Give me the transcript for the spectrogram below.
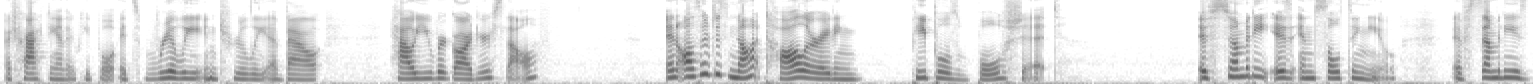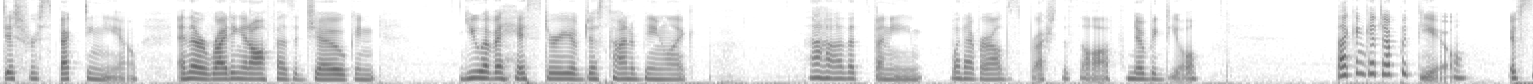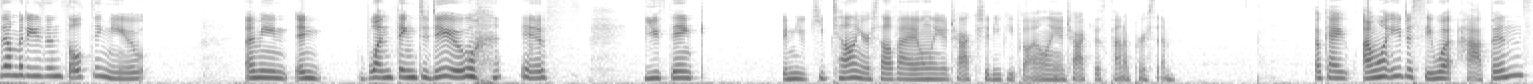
attracting other people. It's really and truly about how you regard yourself and also just not tolerating people's bullshit. If somebody is insulting you, if somebody is disrespecting you, and they're writing it off as a joke, and you have a history of just kind of being like, haha, that's funny, whatever, I'll just brush this off, no big deal. That can catch up with you. If somebody's insulting you, I mean, and one thing to do if you think and you keep telling yourself, I only attract shitty people, I only attract this kind of person. Okay, I want you to see what happens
